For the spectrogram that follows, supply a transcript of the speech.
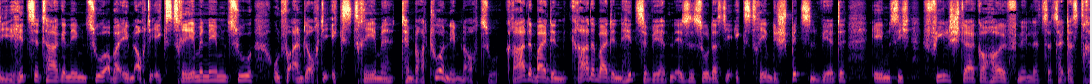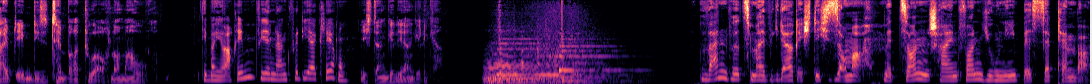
die Hitzetage nehmen zu, aber eben auch die Extreme nehmen zu und vor allem auch die extreme Temperaturen nehmen auch zu. Gerade bei den, gerade bei den Hitzewerten ist es so, dass die Extrem, die Spitzenwerte eben sich viel stärker häufen in letzter Zeit. Das treibt eben diese Temperatur auch nochmal hoch. Lieber Joachim, vielen Dank für die Erklärung. Ich danke dir, Angelika. Wann wird's mal wieder richtig Sommer mit Sonnenschein von Juni bis September?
